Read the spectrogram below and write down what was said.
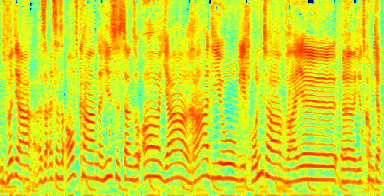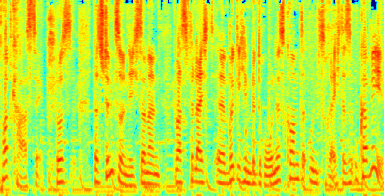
es wird ja, also als das aufkam, da hieß es dann so, oh ja, Radio geht unter, weil äh, jetzt kommt ja Podcasting. Bloß, das stimmt so nicht, sondern was vielleicht äh, wirklich in Bedrohnis kommt und zu Recht, das ist UKW.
